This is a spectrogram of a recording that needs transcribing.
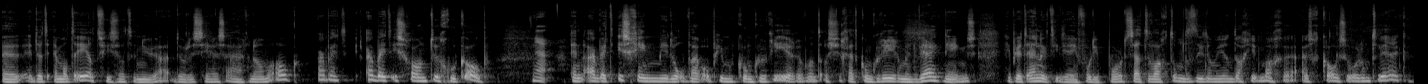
Uh, dat MLT-advies wat er nu door de CRS aangenomen ook. Arbeid, arbeid is gewoon te goedkoop. Ja. En arbeid is geen middel waarop je moet concurreren. Want als je gaat concurreren met werknemers, heb je uiteindelijk dat iedereen voor die poort staat te wachten, omdat hij dan weer een dagje mag eh, uitgekozen worden om te werken.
